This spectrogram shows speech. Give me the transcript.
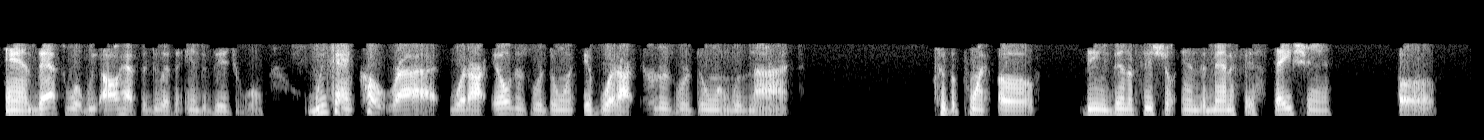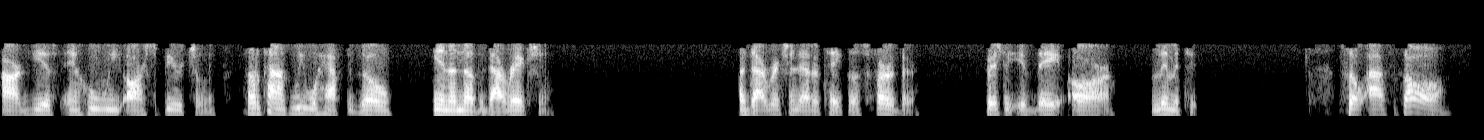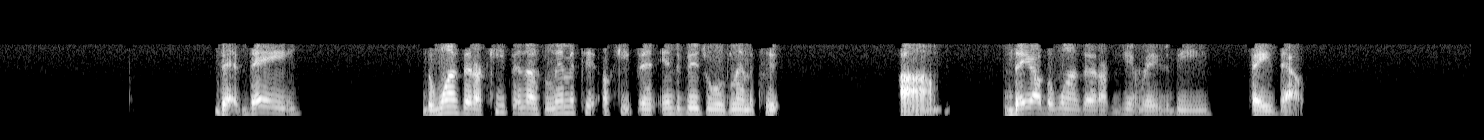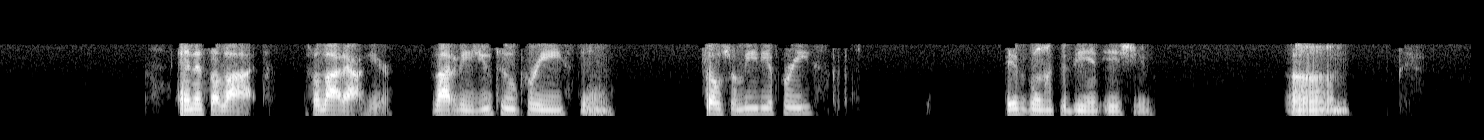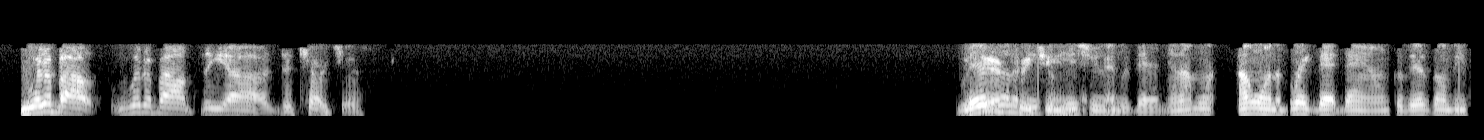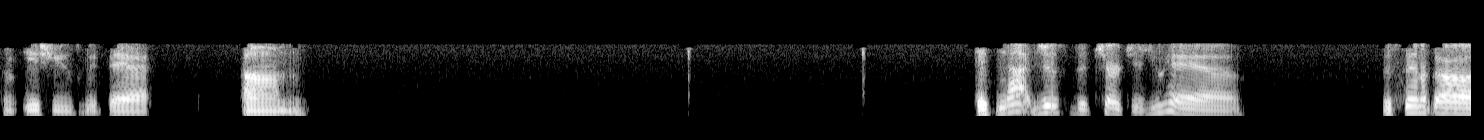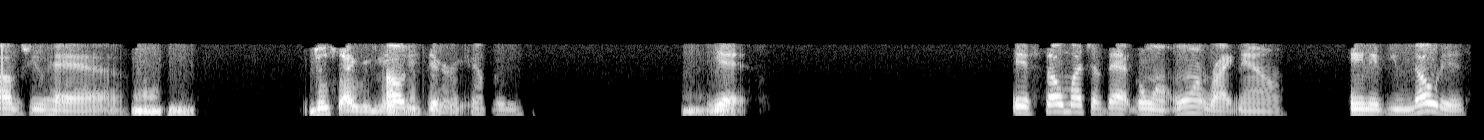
And that's what we all have to do as an individual we can't coat ride what our elders were doing if what our elders were doing was not to the point of being beneficial in the manifestation of our gifts and who we are spiritually. Sometimes we will have to go in another direction, a direction that'll take us further, especially if they are limited. So I saw that they the ones that are keeping us limited or keeping individuals limited, um, they are the ones that are getting ready to be phased out. And it's a lot. It's a lot out here. A lot of these YouTube priests and social media priests is going to be an issue. Um, what about what about the uh, the churches? There's going to be some issues and, with that, and I want I want to break that down because there's going to be some issues with that. Um, it's not just the churches. You have the synagogues. You have mm-hmm. just a religion. All these different temples. Mm-hmm. Yes. It's so much of that going on right now. And if you notice,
